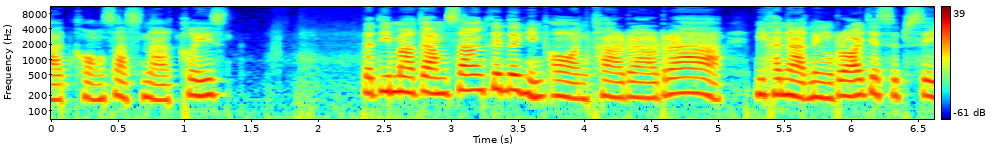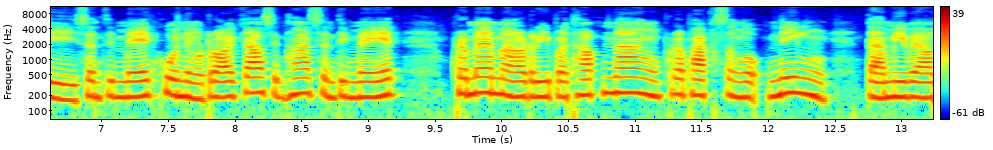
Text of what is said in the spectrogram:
าสตร์ของศาสนาคริสต์ประติมากรรมสร้างขึ้นด้วยหินอ่อนคาราร่า มีขนาด 174 เซนติเมตรคูณ 195 เซนติเมตร พระแม่มารีประทับนั่ง พระพักสงบนิ่ง แต่มีแวว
